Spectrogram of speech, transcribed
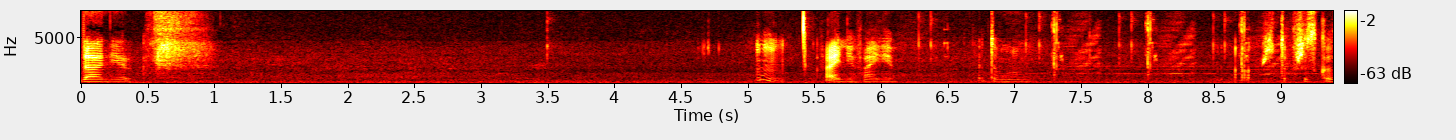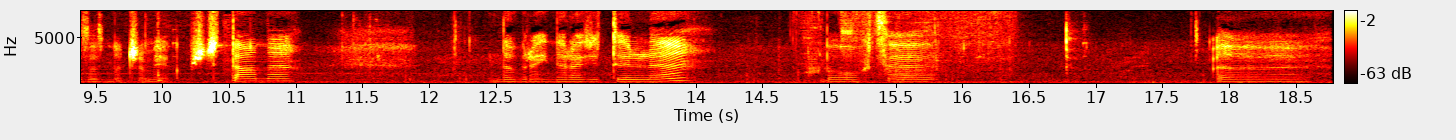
Daniel. Hmm, fajnie, fajnie. Tu mam... Dobrze, to wszystko zaznaczymy jako przeczytane. Dobra, i na razie tyle. Bo chcę... Eee...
